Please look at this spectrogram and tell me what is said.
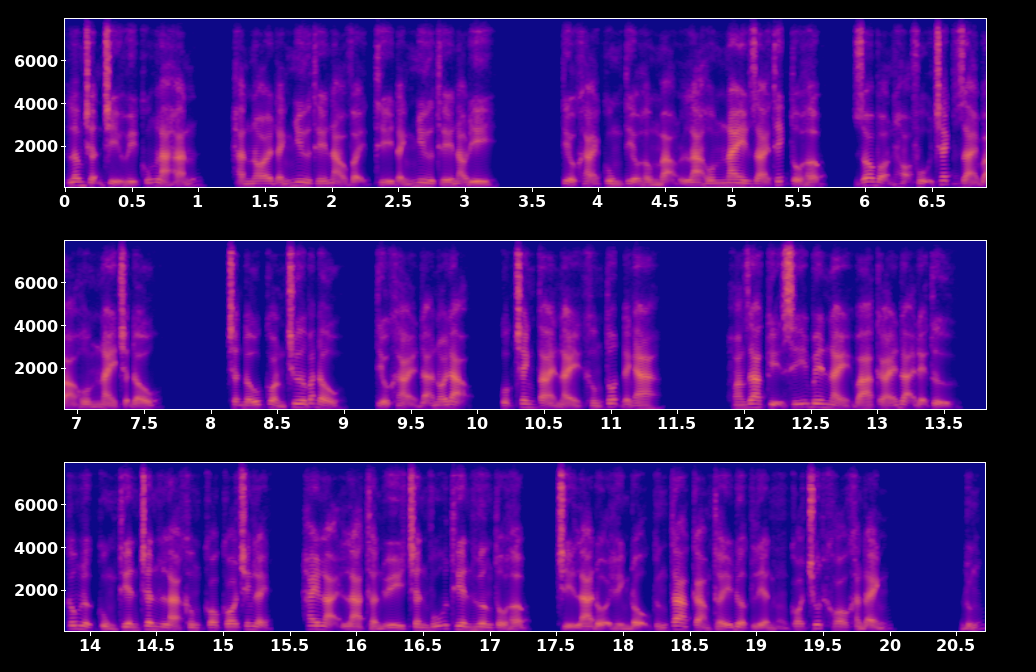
lâm trận chỉ huy cũng là hắn hắn nói đánh như thế nào vậy thì đánh như thế nào đi tiểu khải cùng tiểu hồng mạo là hôm nay giải thích tổ hợp, do bọn họ phụ trách giải bảo hôm nay trận đấu. Trận đấu còn chưa bắt đầu, tiểu khải đã nói đạo, cuộc tranh tài này không tốt đánh a. Hoàng gia kỵ sĩ bên này ba cái đại đệ tử, công lực cùng thiên chân là không có có tranh lệch, hay lại là thần uy chân vũ thiên hương tổ hợp, chỉ là đội hình độ cứng ta cảm thấy được liền có chút khó khăn đánh. Đúng.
